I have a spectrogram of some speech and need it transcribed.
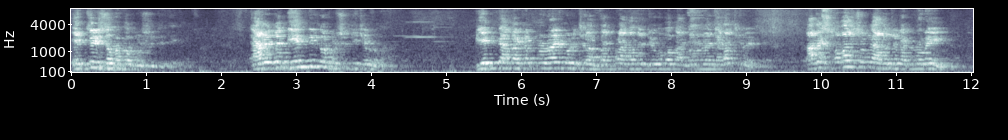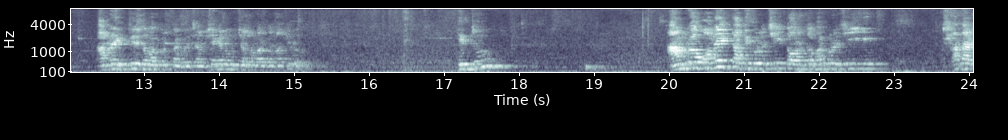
একত্রিশ দফা কর্মসূচিতে। আর এটা বিএনপির কর্মসূচি ছিল না। বিএনপি আমরা একটা প্রণয়ন করেছিলাম তারপর আমাদের যুগপথ আন্দোলনে যারা ছিলেন। তাদের সবার সঙ্গে আলোচনা ক্রমে আমরা একত্রিশ দফা ঘোষণা করেছিলাম, সেখানে উচ্চসভার কথা ছিল। কিন্তু আমরা অনেক দাবি করেছি, দশ দফা করেছি, সাতাশ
